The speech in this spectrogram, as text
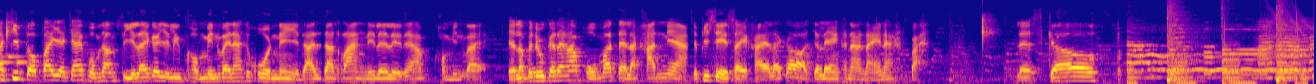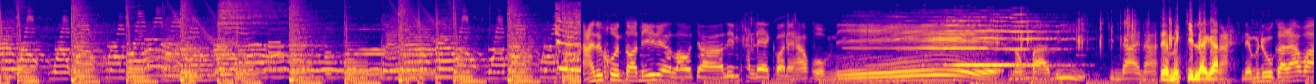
ถ้าคลิปต่อไปอยากจะให้ผมทำสีอะไรก็อย่าลืมคอมเมนต์ไว้นะทุกคนนี่ด้านด้านล่างนี้เลยเลยนะครับคอมเมนต์ไว้เดี๋ยวเราไปดูกันนะครับผมว่าแต่ละคันเนี่ยจะพิเศษใส่ไข่แล้วก็จะแรงขนาดไหนนะไป let's go ทุกคนตอนนี้เนี่ยเราจะเล่นคันแรกก่อนนะครับผมนี่น้องบาร์บี้กินได้นะเดี๋ยวไม่กินแล้วกันนะเดี๋ยวมาดูกันนะว่า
